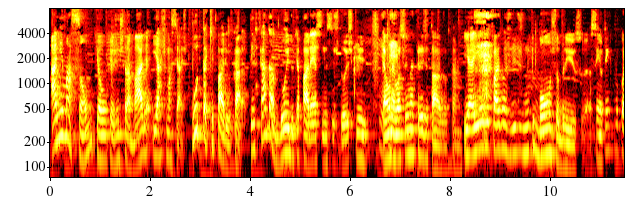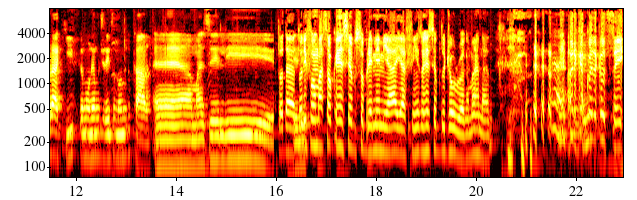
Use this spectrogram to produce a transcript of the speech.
animação, que é o que a gente trabalha, e artes marciais. Puta que pariu, cara. Tem cada doido que aparece nesses dois que é um negócio inacreditável, cara. E aí ele faz uns vídeos muito bons sobre isso. Assim, eu tenho que procurar aqui, porque eu não lembro direito o nome do cara. É, mas ele... toda, ele- toda informação que eu recebo sobre MMA e afins eu recebo do Joe Rogan, mais nada. É, A única ele- coisa que eu sei.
